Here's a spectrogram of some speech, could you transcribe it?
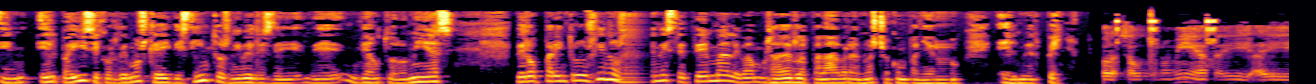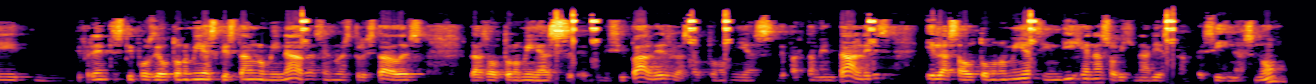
en el país. Recordemos que hay distintos niveles de, autonomías, pero para introducirnos en este tema le vamos a dar la palabra a nuestro compañero Elmer Peña. Las autonomías, hay, hay diferentes tipos de autonomías que están nominadas en nuestro estado. Es las autonomías municipales, las autonomías departamentales y las autonomías indígenas originarias campesinas, ¿no?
